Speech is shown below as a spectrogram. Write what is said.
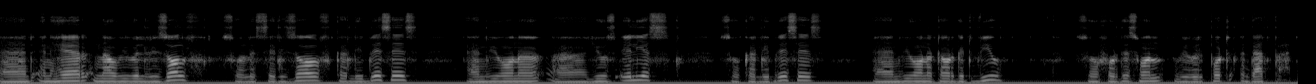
and in here now we will resolve. So let's say resolve curly braces and we want to uh, use alias so curly braces and we want to target vue. So for this one we will put that path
